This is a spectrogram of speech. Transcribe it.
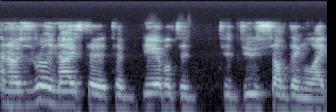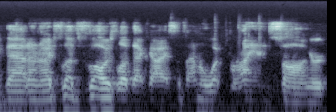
I don't know, it's just really nice to to be able to to do something like that. I don't know, I just, I just always love that guy since I don't know what Brian song or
